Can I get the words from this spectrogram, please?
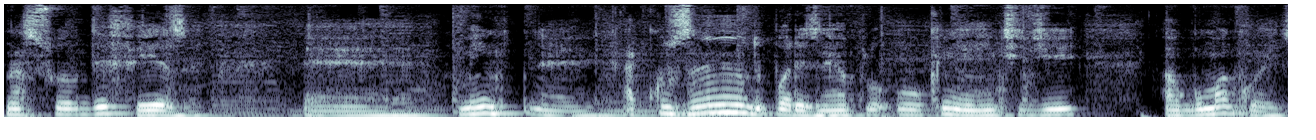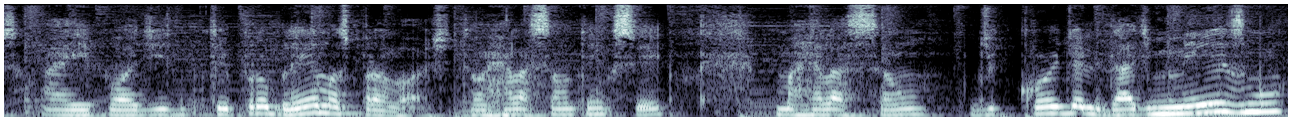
na sua defesa, é, é, acusando, por exemplo, o cliente de alguma coisa. Aí pode ter problemas para a loja. Então a relação tem que ser uma relação de cordialidade, mesmo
